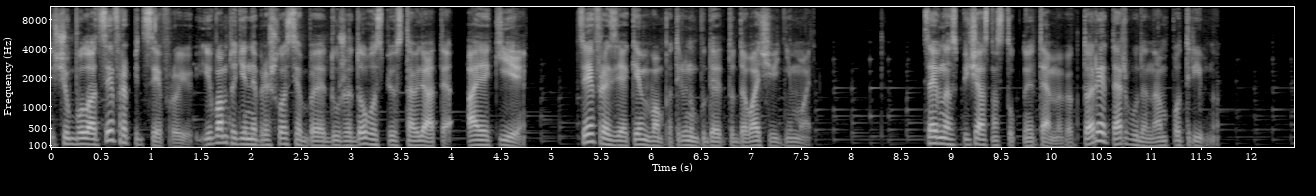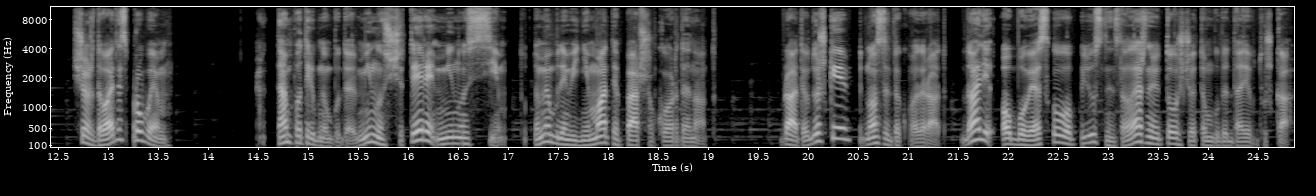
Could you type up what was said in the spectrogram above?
Щоб була цифра під цифрою, і вам тоді не прийшлося би дуже довго співставляти, а які цифри, з якими вам потрібно буде додавати чи віднімати. Це в нас під час наступної теми вектори теж буде нам потрібно. Що ж, давайте спробуємо. Там потрібно буде мінус 4, мінус 7. Тобто ми будемо віднімати першу координату. Брати в дужки, підносити до квадрату. Далі обов'язково плюс, незалежно від того, що там буде далі в дужках.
